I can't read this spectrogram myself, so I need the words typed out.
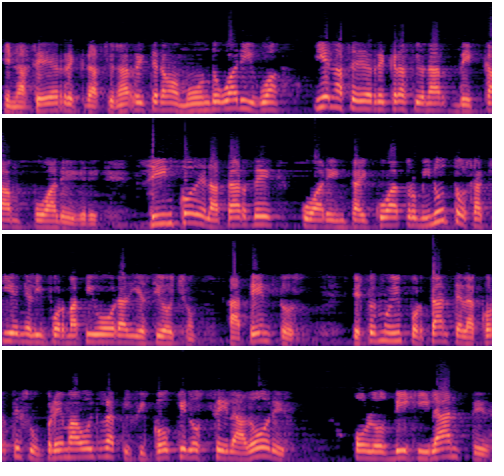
en la sede recreacional Reiteramo Mundo Guarigua y en la sede recreacional de Campo Alegre. 5 de la tarde, 44 minutos aquí en el informativo hora 18. Atentos, esto es muy importante. La Corte Suprema hoy ratificó que los celadores o los vigilantes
